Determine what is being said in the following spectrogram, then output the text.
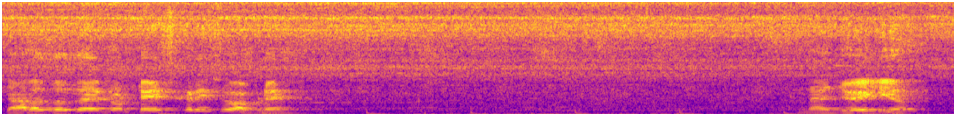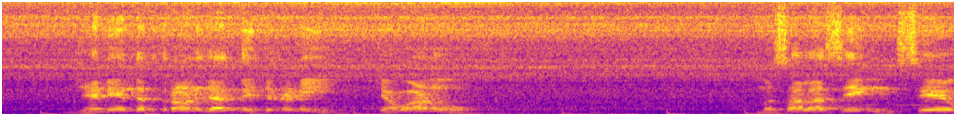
ચાલો તો એનો ટેસ્ટ કરીશું આપણે. ના, જોઈ લ્યો. જેની અંદર ત્રણ જાતની ચટણી, ચવાણું, મસાલા સિંગ, સેવ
